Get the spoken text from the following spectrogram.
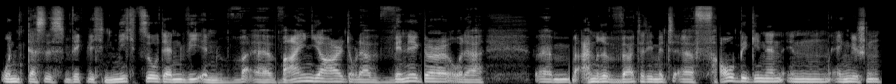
Und das ist wirklich nicht so, denn wie in äh, Vineyard oder Vinegar oder ähm, andere Wörter, die mit äh, V beginnen im Englischen,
